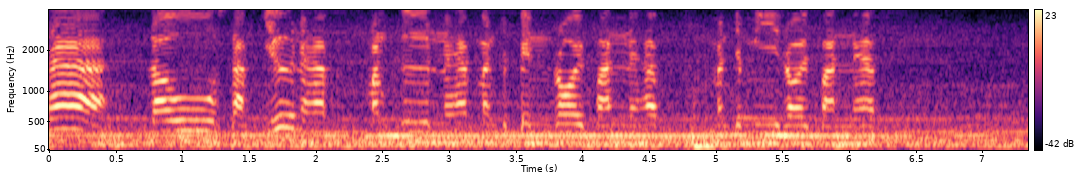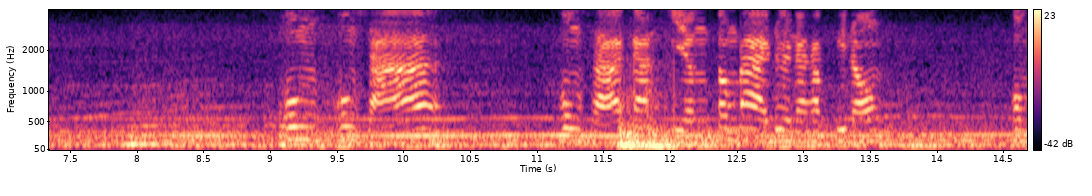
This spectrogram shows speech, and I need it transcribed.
ถ้าเราสับเยอะนะครับ มันเกินนะครับ มันจะเป็นรอยฟันนะครับ มันจะมีรอยฟันนะครับ ององศา องศาการเอียงต้องได้ด้วยนะครับ พี่น้อง อง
